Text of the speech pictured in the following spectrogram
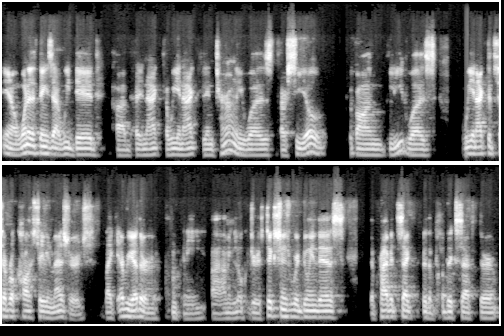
you know, one of the things that we did uh, that enact that we enacted internally was our CEO took on the lead was we enacted several cost saving measures like every other company. Uh, I mean, local jurisdictions were doing this, the private sector, the public sector.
